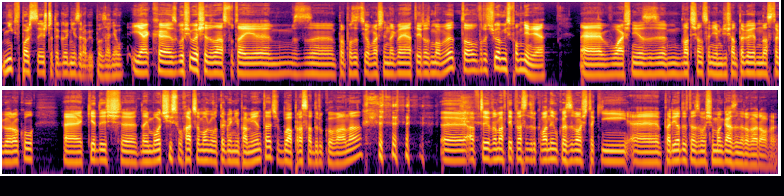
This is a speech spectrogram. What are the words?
Nikt w Polsce jeszcze tego nie zrobił poza nią. Jak zgłosiłeś się do nas tutaj z propozycją właśnie nagrania tej rozmowy, to wróciło mi wspomnienie właśnie z 2010-2011 roku. E, Kiedyś e, najmłodsi słuchacze mogą tego nie pamiętać, była prasa drukowana, e, a w, tej, w ramach tej prasy drukowanej ukazywał się taki e, periodyk, nazywał się magazyn rowerowy.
